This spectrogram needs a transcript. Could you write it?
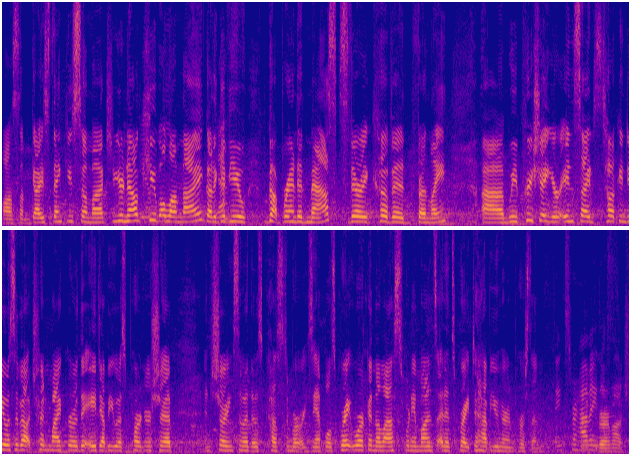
Awesome, guys, thank you so much. You're now CUBE alumni, got to give you, we've got branded masks, very COVID friendly. Uh, we appreciate your insights, talking to us about Trend Micro, the AWS partnership, and sharing some of those customer examples. Great work in the last 20 months, and it's great to have you here in person. Thanks for having Thank you us. very much.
